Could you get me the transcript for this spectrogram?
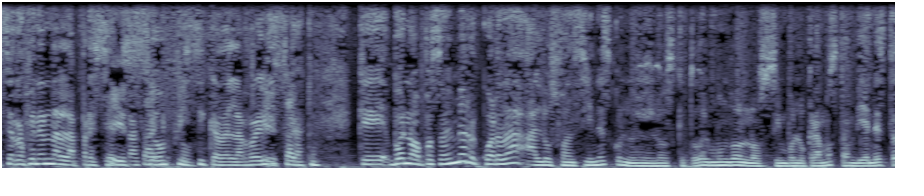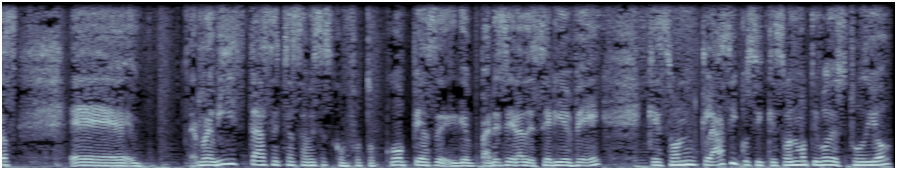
se refieren a la presentación física de la revista. Exacto. Que, bueno, pues a mí me recuerda a los fanzines con los que todo el mundo nos involucramos también. Estas eh, revistas hechas a veces con fotocopias, que pareciera de serie B, que son clásicos y que son motivo de estudio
